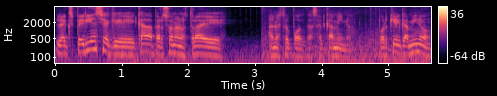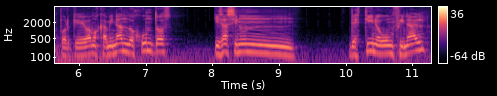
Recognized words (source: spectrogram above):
la experiencia que cada persona nos trae a nuestro podcast, al camino. ¿Por qué el camino? Porque vamos caminando juntos, quizás sin un destino o un final,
